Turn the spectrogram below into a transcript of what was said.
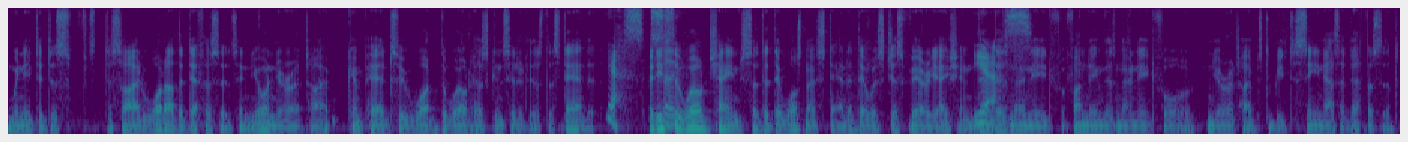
we need to dis- decide what are the deficits in your neurotype compared to what the world has considered as the standard. yes. But if the world changed so that there was no standard, there was just variation, then there's no need for funding, there's no need for neurotypes to be seen as a deficit.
